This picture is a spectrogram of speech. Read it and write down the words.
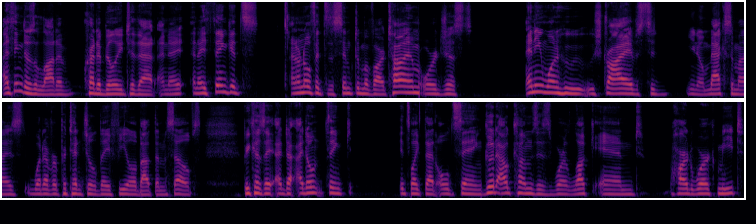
I think there's a lot of credibility to that. And I and I think it's I don't know if it's a symptom of our time or just anyone who, who strives to you know maximize whatever potential they feel about themselves because I, I, I don't think it's like that old saying good outcomes is where luck and hard work meet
